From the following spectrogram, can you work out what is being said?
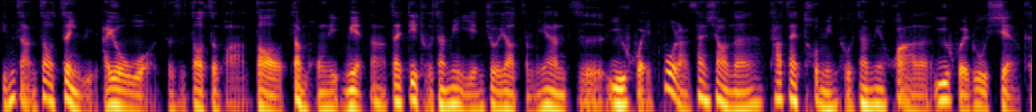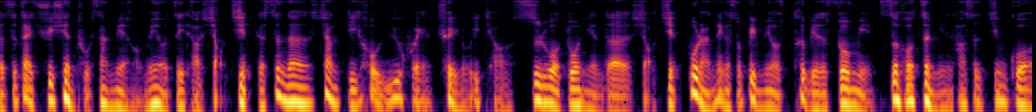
营长赵振宇还有我，就是赵志华到帐篷里面，那在地图上面研究要怎么样子迂回。布朗上校呢，他在透明图上面画了迂回路线，可是，在曲线图上面哦，没有这条小径。可是呢，向敌后迂回却有一条失落多年的小径。不然那个时候并没有特别的说明，事后证明他是经过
